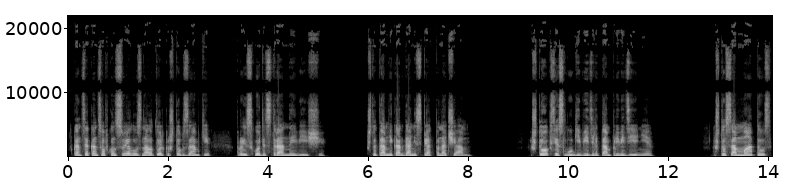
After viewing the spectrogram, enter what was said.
В конце концов, Консуэла узнала только, что в замке происходят странные вещи, что там никогда не спят по ночам, что все слуги видели там привидения, что сам Матус,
